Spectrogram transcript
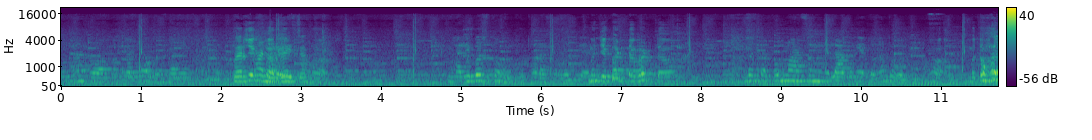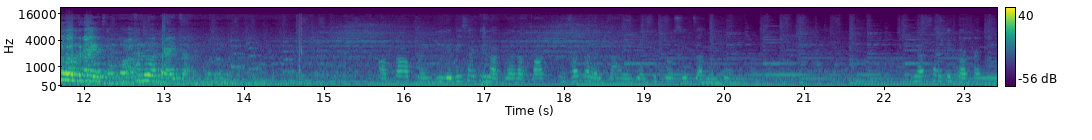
आपण घालायचा. परत खाली करायचं. घ्यायचं हा. खाली बसतो मग तो थोडासा वरती आला. म्हणजे घट्ट घट्ट जसा पूर्ण असं म्हणजे लागून येतो ना तो वरती हा मग तो हलवत राहायचा तो हा. हलवत राहायचा मधून मधून. आता आपण जिलेबीसाठी लागणारा पाक कसा करायचा आहे याची प्रोसेस जाणून घेऊ यासाठी काकांनी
